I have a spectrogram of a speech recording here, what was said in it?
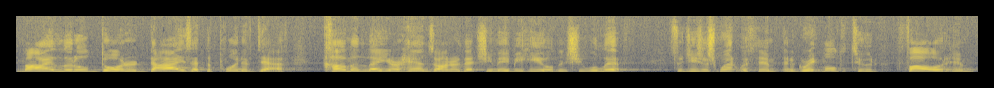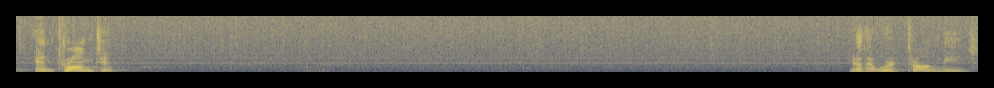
My little daughter dies at the point of death. Come and lay your hands on her that she may be healed and she will live. So Jesus went with him, and a great multitude followed him and thronged him. You know that word throng means?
